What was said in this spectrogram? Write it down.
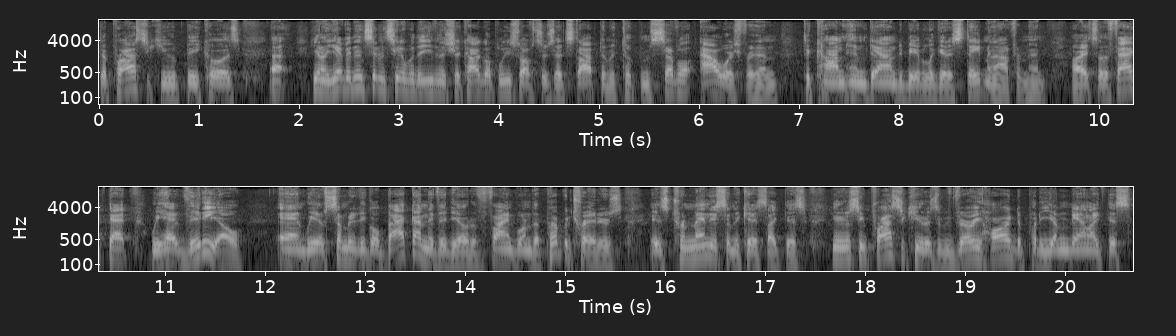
to prosecute because, uh, you know, you have an incident here where the, even the Chicago police officers had stopped him. It took them several hours for him to calm him down to be able to get a statement out from him. All right. So the fact that we have video and we have somebody to go back on the video to find one of the perpetrators is tremendous in a case like this. You know, you'll see prosecutors, it'd be very hard to put a young man like this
